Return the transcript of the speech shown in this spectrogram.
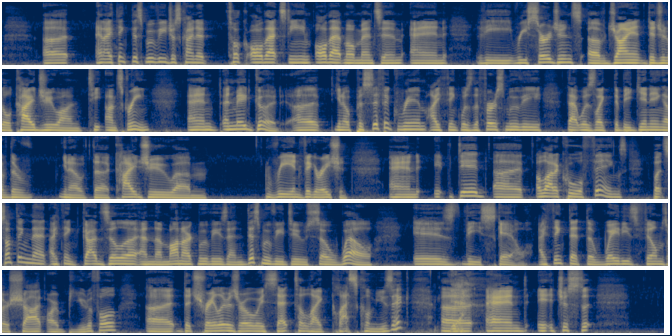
Uh, and I think this movie just kind of took all that steam, all that momentum, and the resurgence of giant digital kaiju on t- on screen, and and made good. Uh, you know, Pacific Rim, I think, was the first movie that was like the beginning of the you know the kaiju um, reinvigoration, and it did uh, a lot of cool things. But something that I think Godzilla and the Monarch movies and this movie do so well is the scale. I think that the way these films are shot are beautiful. Uh, the trailers are always set to like classical music, uh, Yeah. and it just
